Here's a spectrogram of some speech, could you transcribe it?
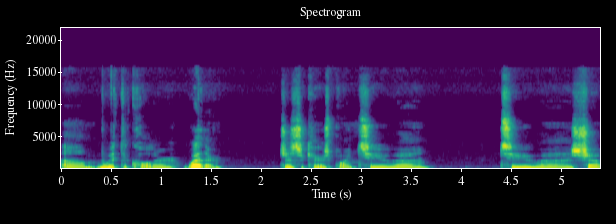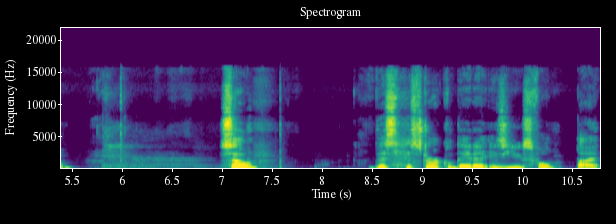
um, with the colder weather. Just a curious point to uh, to uh, show. So this historical data is useful, but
